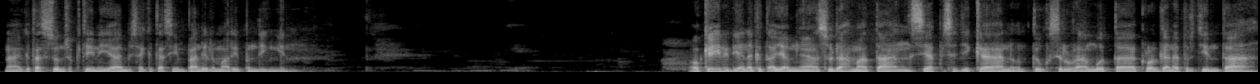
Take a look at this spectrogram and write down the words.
Nah, kita susun seperti ini ya, bisa kita simpan di lemari pendingin. Oke, ini dia nugget ayamnya sudah matang, siap disajikan untuk seluruh anggota keluarga Anda tercinta.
